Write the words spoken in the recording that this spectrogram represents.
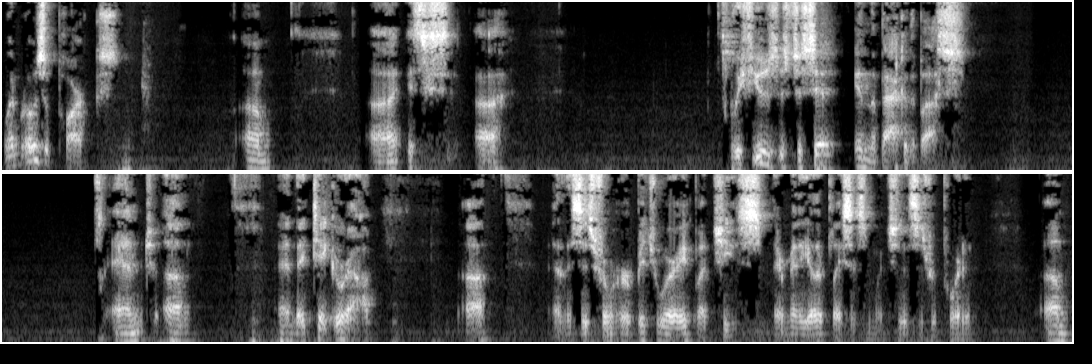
When Rosa Parks um, is, uh, refuses to sit in the back of the bus, and um, and they take her out, uh, and this is from her obituary, but she's there are many other places in which this is reported. Um,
